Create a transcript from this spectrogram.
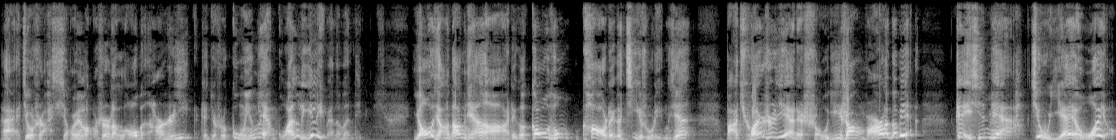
哎，就是啊小云老师的老本行之一，这就是供应链管理里面的问题。遥想当年啊，这个高通靠这个技术领先，把全世界这手机商玩了个遍。这芯片啊，就爷爷我有，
